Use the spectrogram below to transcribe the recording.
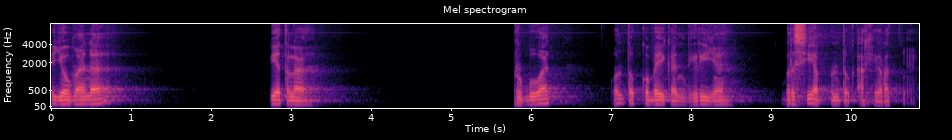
Sejauh mana dia telah berbuat untuk kebaikan dirinya, bersiap untuk akhiratnya.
